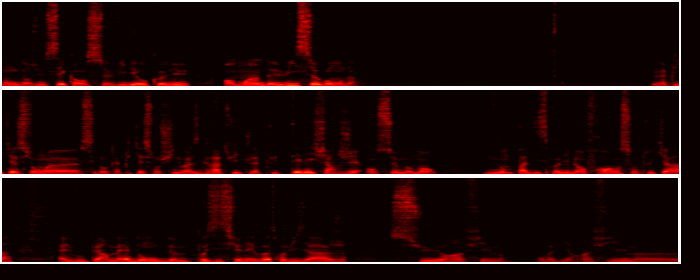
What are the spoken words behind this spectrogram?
Donc, dans une séquence vidéo connue en moins de 8 secondes. L'application, euh, c'est donc l'application chinoise gratuite la plus téléchargée en ce moment non pas disponible en France en tout cas. Elle vous permet donc de positionner votre visage sur un film, on va dire. Un film, euh,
